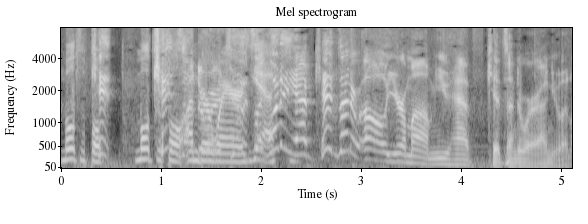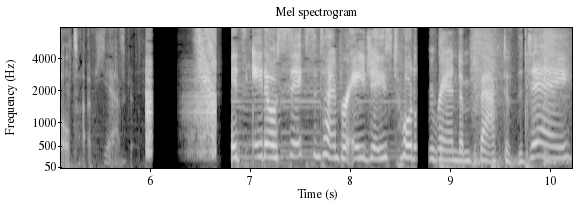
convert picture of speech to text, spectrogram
multiple multiple Kids underwear, too. underwears. Like, yes. what do you have? Kids underwear? Oh, you're a mom. You have kids underwear on you at all times. Yeah. It's 806 and time for AJ's totally random fact of the day.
